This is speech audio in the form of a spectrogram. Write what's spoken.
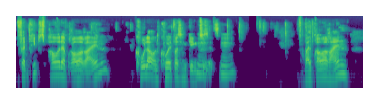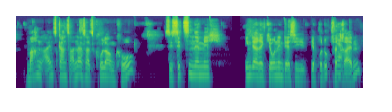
Vertriebspower der Brauereien Cola und Co. etwas entgegenzusetzen. Mhm. Weil Brauereien machen eins ganz anders als Cola und Co. Sie sitzen nämlich in der Region, in der sie ihr Produkt Ja. vertreiben,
